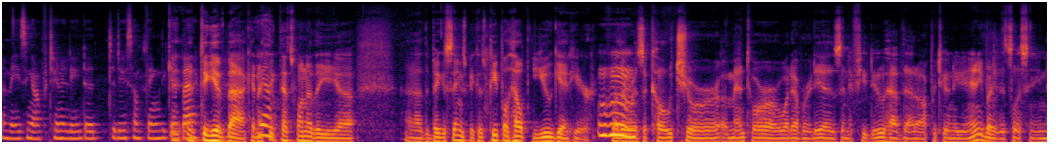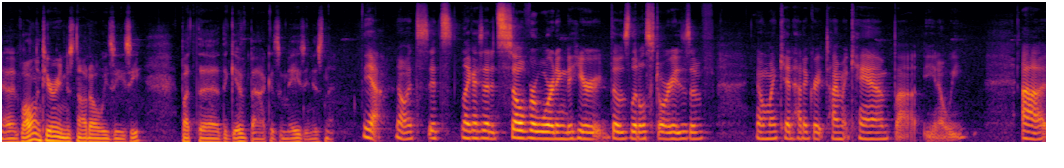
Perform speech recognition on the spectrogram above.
amazing opportunity to, to do something to give And- and back to give back, and I think that's one of the uh, uh, the biggest things because people helped you get here, Mm-hmm. whether it was a coach or a mentor or whatever it is. And if you do have that opportunity, and anybody that's listening, uh, volunteering is not always easy, but the the give back is amazing, isn't it? yeah no it's it's like i said it's so rewarding to hear those little stories of you know my kid had a great time at camp uh, you know we uh,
